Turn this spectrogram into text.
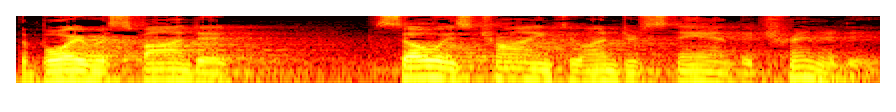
The boy responded, So is trying to understand the Trinity.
